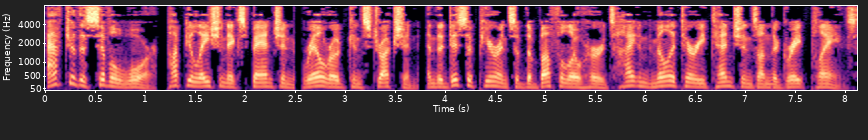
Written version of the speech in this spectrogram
After the Civil War, population expansion, railroad construction, and the disappearance of the buffalo herds heightened military tensions on the Great Plains.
